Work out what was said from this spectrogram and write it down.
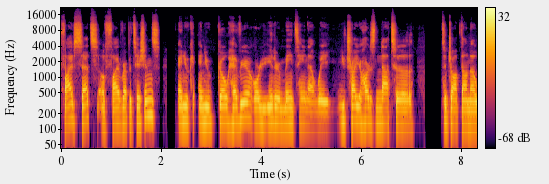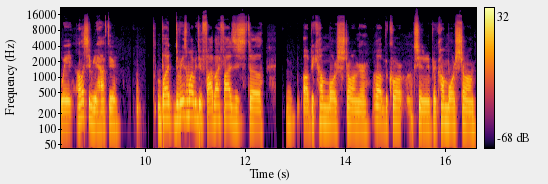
five sets of five repetitions and you and you go heavier or you either maintain that weight. You try your hardest not to to drop down that weight unless if you have to. But the reason why we do five by fives is to uh, become more stronger. Uh, excuse me, become more strong.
